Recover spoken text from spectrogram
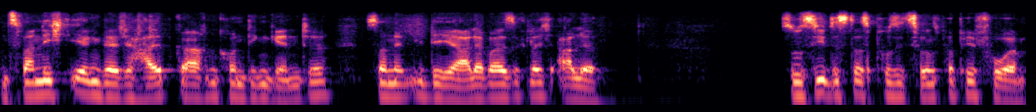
Und zwar nicht irgendwelche halbgaren Kontingente, sondern idealerweise gleich alle. So sieht es das Positionspapier vor.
